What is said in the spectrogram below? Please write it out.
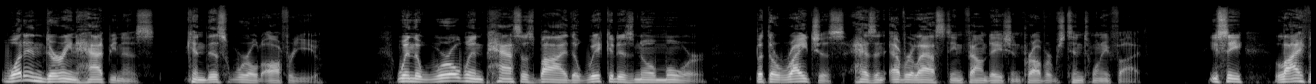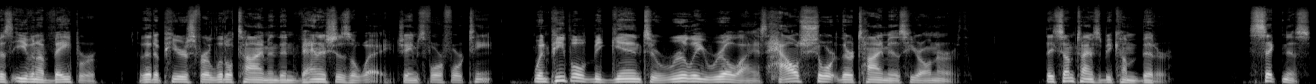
What enduring happiness can this world offer you? When the whirlwind passes by, the wicked is no more, but the righteous has an everlasting foundation. Proverbs 10:25. You see, life is even a vapor that appears for a little time and then vanishes away. James 4:14. when people begin to really realize how short their time is here on earth, they sometimes become bitter. Sickness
